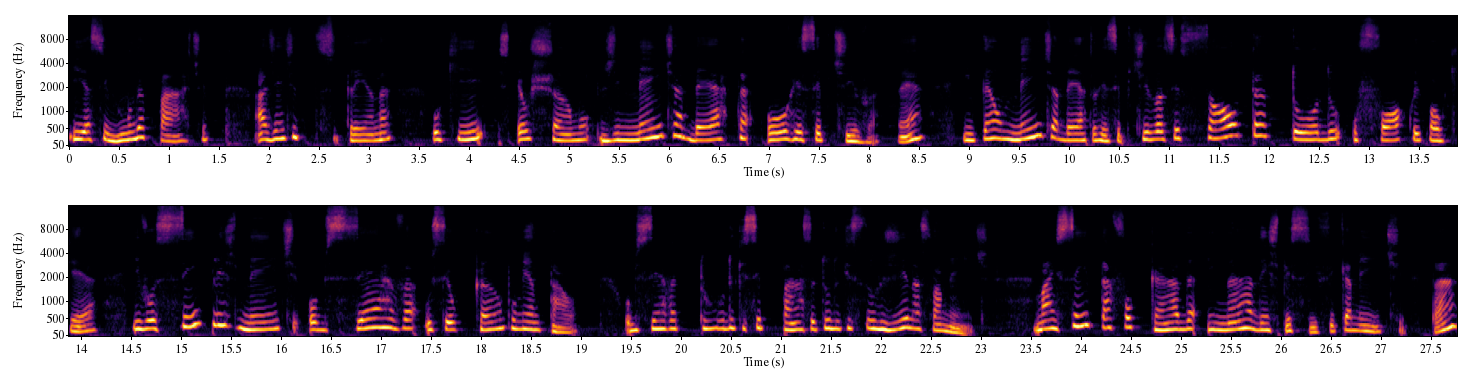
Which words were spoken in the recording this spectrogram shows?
e a segunda parte a gente treina o que eu chamo de mente aberta ou receptiva, né? Então, mente aberta ou receptiva, você solta todo o foco e qualquer e você simplesmente observa o seu campo mental. Observa tudo que se passa, tudo que surgir na sua mente mas sem estar focada em nada especificamente, tá?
